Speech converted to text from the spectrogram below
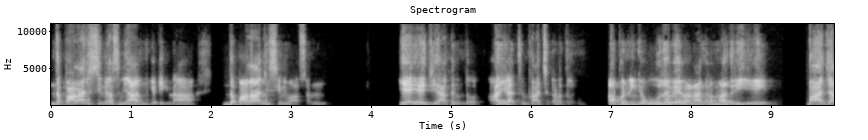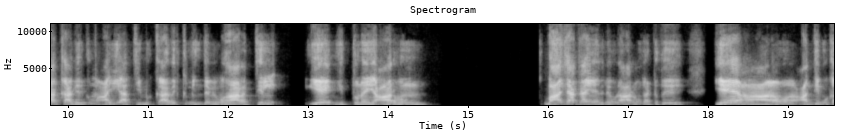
Nadu Balaji Srinivasan யாருன்னு கேட்டீங்கன்னா இந்த பாலாஜி சீனிவாசன் ஏஏஜியாக இருந்தவர் அஇஅதிமுக ஆட்சி காலத்துல. அப்ப நீங்க ஊதவே வேணாங்கிற மாதிரி பாஜகவிற்கும் அஇஅதிமுகவிற்கும் இந்த விவகாரத்தில் ஏன் இத்துணை ஆர்வம்? பாஜக ஏன் இதுல இவ்வளவு ஆர்வம் காட்டுது? ஏன் அதிமுக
